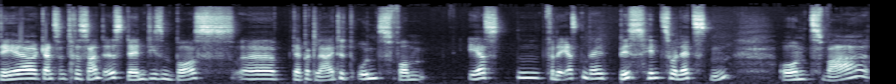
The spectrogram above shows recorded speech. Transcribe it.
der ganz interessant ist, denn diesen Boss, äh, der begleitet uns vom ersten, von der ersten Welt bis hin zur letzten. Und zwar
